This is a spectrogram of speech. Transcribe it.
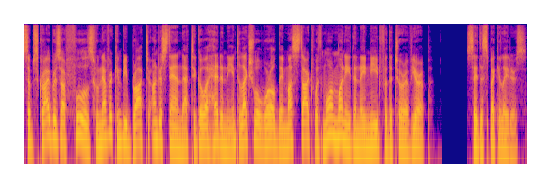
Subscribers are fools who never can be brought to understand that to go ahead in the intellectual world they must start with more money than they need for the tour of Europe. Say the speculators.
